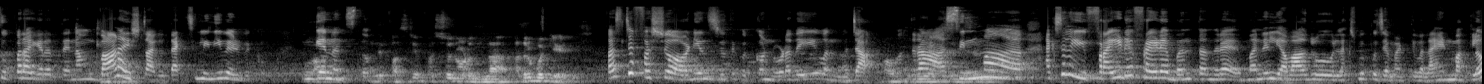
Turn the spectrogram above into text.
ಸೂಪರ್ ಆಗಿರುತ್ತೆ. ನಮ್ಗೆ ಬಹಳ ಇಷ್ಟ ಆಗುತ್ತೆ. ಆಕ್ಚುಲಿ ನೀವ್ ಹೇಳ್ಬೇಕು. ನಿಮ್ಗೇನ್ ಅನ್ಸ್ತು. ಅಂದ್ರೆ ಫಸ್ಟ್ ಫಸ್ಟ್ ನೋಡೋದಿಲ್ಲ. ಅದ್ರ ಬಗ್ಗೆ ಹೇಳಿ. ಫಸ್ಟ್ ಫಸ್ಟ್ ಶೋ ಆಡಿಯನ್ಸ್ ಜೊತೆ ಕುತ್ಕೊಂಡು ನೋಡೋದೇ ಒಂದು ಮಜಾ. ಒಂಥರ. ಸಿನಿಮಾ ಆ್ಯಕ್ಚುಲಿ ಫ್ರೈಡೇ ಫ್ರೈಡೇ ಬಂತಂದ್ರೆ ಮನೇಲಿ ಯಾವಾಗಲೂ ಲಕ್ಷ್ಮೀ ಪೂಜೆ ಮಾಡ್ತೀವಲ್ಲ ಹೆಣ್ಮಕ್ಳು?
